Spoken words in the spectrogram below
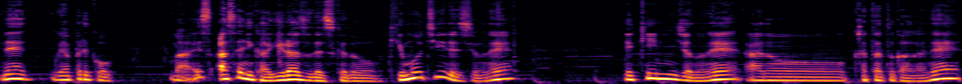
ねやっぱりこうまあ朝に限らずですけど気持ちいいですよね。で近所のねあの方とかがね、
